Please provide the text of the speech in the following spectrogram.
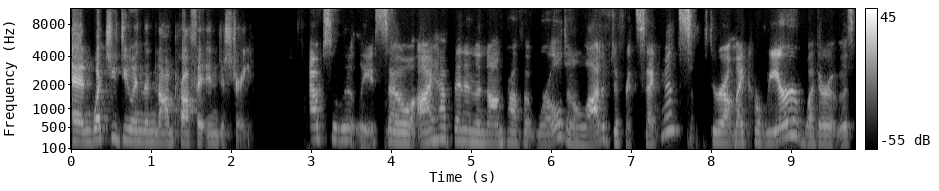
and what you do in the nonprofit industry. Absolutely. So, I have been in the nonprofit world in a lot of different segments throughout my career, whether it was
